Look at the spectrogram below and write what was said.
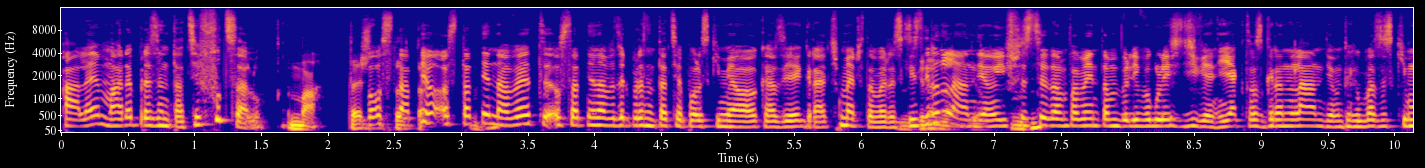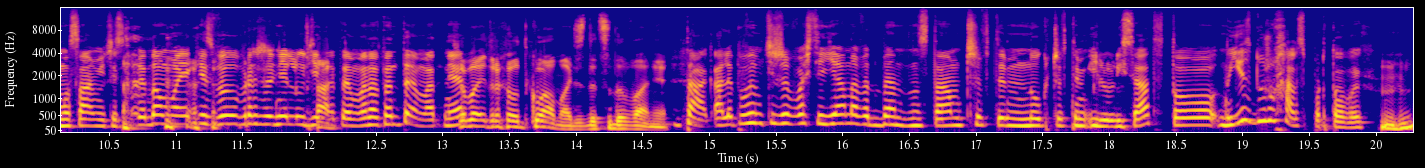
Ale ma reprezentację w futsalu. Ma. Też Bo to- ostatnio, ostatnio, nawet, ostatnio nawet reprezentacja Polski miała okazję grać mecz towarzyski Z z Grenlandią, Grenlandią. i wszyscy tam, pamiętam, byli w ogóle zdziwieni. Jak to z Grenlandią? To chyba ze Eskimosami, czy wiadomo, jakie jest wyobrażenie ludzi na, temat, na ten temat, nie? Trzeba je trochę odkłamać, zdecydowanie. Tak, ale powiem ci, że właśnie ja nawet będąc tam, czy w tym NUK, czy w tym Ilulisat, to no jest dużo hal sportowych. Mhm.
